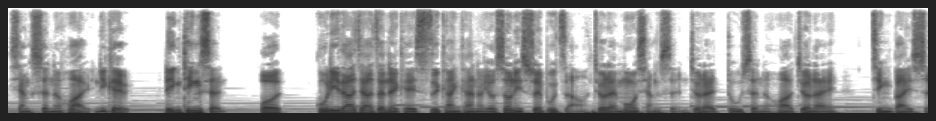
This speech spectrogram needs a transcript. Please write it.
想神的话语，你可以聆听神。我。鼓励大家真的可以试看看呢。有时候你睡不着，就来默想神，就来读神的话，就来敬拜神。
